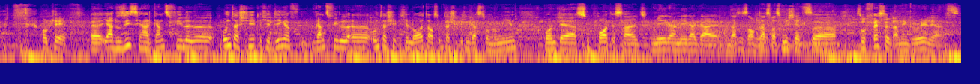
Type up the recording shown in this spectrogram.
okay, äh, ja, du siehst hier halt ganz viele unterschiedliche Dinge, ganz viele äh, unterschiedliche Leute aus unterschiedlichen Gastronomien und der Support ist halt mega, mega geil. Und das ist auch das, was mich jetzt äh, so fesselt an den Guerillas.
